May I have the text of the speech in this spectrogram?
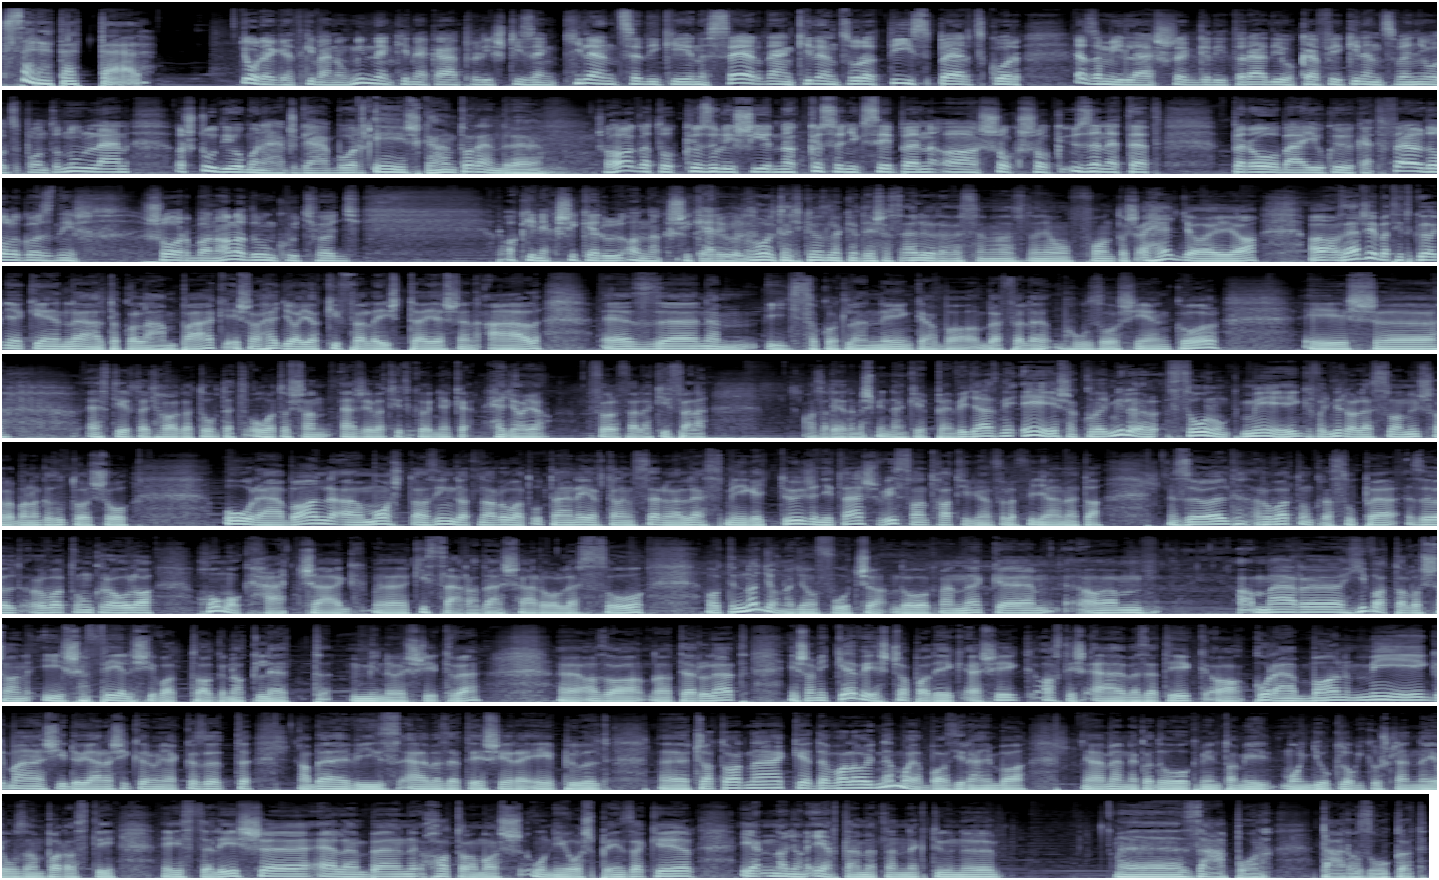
szeretettel. Jó reggelt kívánunk mindenkinek, április 19-én, szerdán 9 óra 10 perckor, ez a Millás reggel itt a Rádió Café 98.0-án, a stúdióban Ács Gábor. És Kántor Endre. És a hallgatók közül is írnak, köszönjük szépen a sok-sok üzenetet, próbáljuk őket feldolgozni, sorban haladunk, úgyhogy akinek sikerül, annak sikerül. Volt egy közlekedés, azt előre veszem, az nagyon fontos. A hegyalja, az Erzsébet hit környékén leálltak a lámpák, és a hegyalja kifele is teljesen áll. Ez eh, nem így szokott lenni, inkább a befele húzós ilyenkor, és eh, ezt írt egy hallgató, tehát óvatosan Erzsébet hit környéke, hegyalja, fölfele, kifele azzal érdemes mindenképpen vigyázni. És akkor, hogy miről szólunk még, vagy miről lesz szó a műsorban az utolsó órában, most az ingatlan rovat után értelemszerűen lesz még egy tőzsdenyítás, viszont hadd hívjam fel a figyelmet a zöld rovatunkra, a szuper zöld rovatunkra, ahol a homokhátság eh, kiszáradásáról lesz szó. Ott nagyon-nagyon furcsa dolgok mennek. Már hivatalosan is félsivatagnak lett minősítve az a terület, és ami kevés csapadék esik, azt is elvezetik a korábban még más időjárási körülmények között a belvíz elvezetésére épült csatornák, de valahogy nem olyan az irányba mennek a dolgok, mint ami mondjuk logikus lenne józan paraszti észtelés. Ellenben hatalmas uniós pénzekért, ilyen nagyon értelmetlennek tűnő zápor tározókat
